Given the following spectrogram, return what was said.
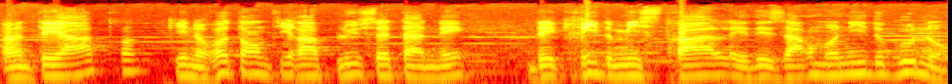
Un théâtre qui ne retentira plus cette année des cris de Mistral et des harmonies de Gounod.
